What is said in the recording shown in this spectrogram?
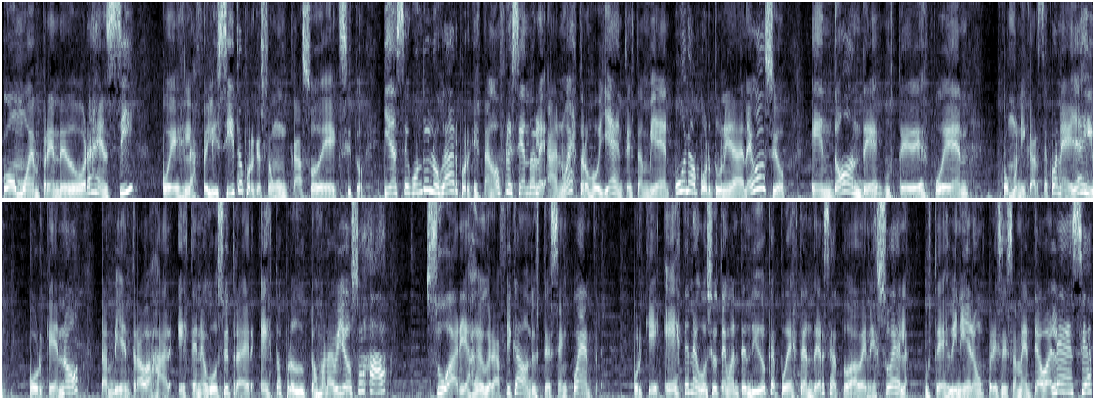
como emprendedoras en sí, pues las felicito porque son un caso de éxito. Y en segundo lugar, porque están ofreciéndole a nuestros oyentes también una oportunidad de negocio en donde ustedes pueden comunicarse con ellas y, ¿por qué no?, también trabajar este negocio y traer estos productos maravillosos a su área geográfica donde usted se encuentre porque este negocio tengo entendido que puede extenderse a toda Venezuela. Ustedes vinieron precisamente a Valencia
